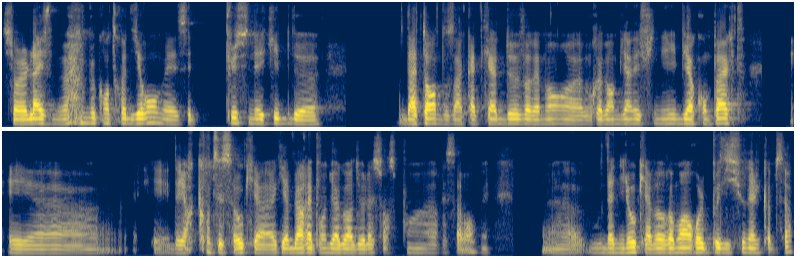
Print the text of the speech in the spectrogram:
sur le live me, contrediront, mais c'est plus une équipe de d'attente dans un 4-4-2 vraiment, euh, vraiment bien défini, bien compact. Et, euh, et d'ailleurs, Conte Sao qui a, qui a bien répondu à Guardiola sur ce point euh, récemment, euh, Danilo qui avait vraiment un rôle positionnel comme ça.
